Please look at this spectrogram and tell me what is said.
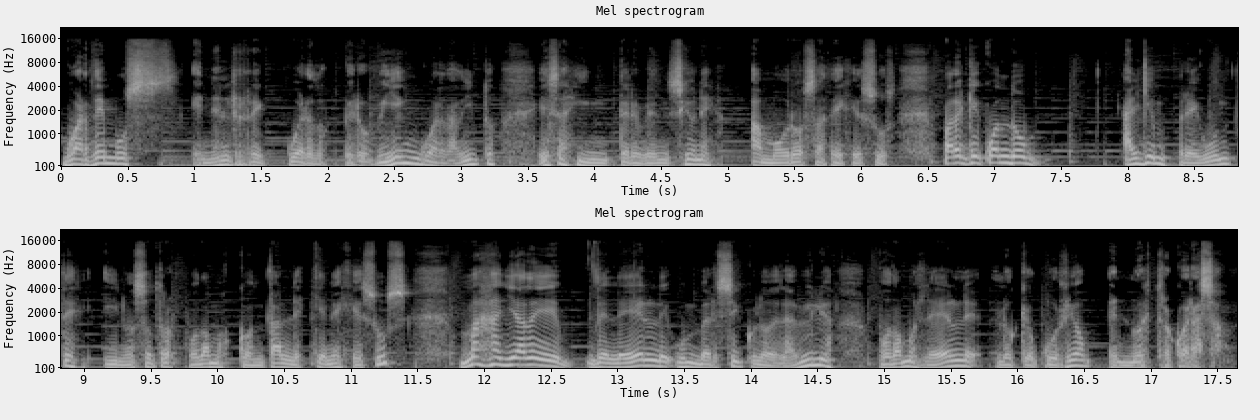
guardemos en el recuerdo, pero bien guardadito, esas intervenciones amorosas de Jesús, para que cuando alguien pregunte y nosotros podamos contarles quién es Jesús, más allá de, de leerle un versículo de la Biblia, podamos leerle lo que ocurrió en nuestro corazón.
